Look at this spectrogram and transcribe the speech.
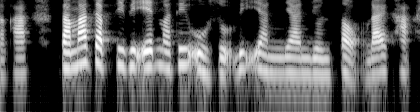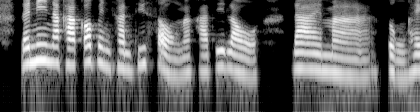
นะคะ สามารถจับ GPS มาที่อู่สุริยันยานยนต์2ได้ค่ะ และนี่นะคะก็เป็นคันที่2นะคะที่เราได้มาส่งให้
